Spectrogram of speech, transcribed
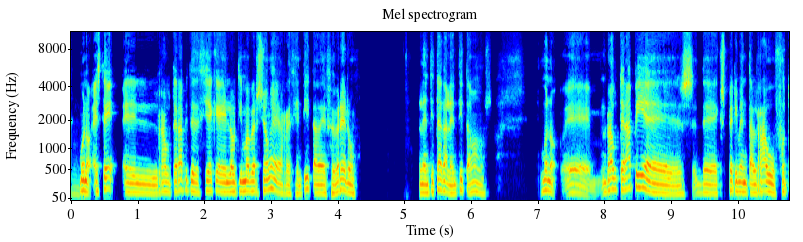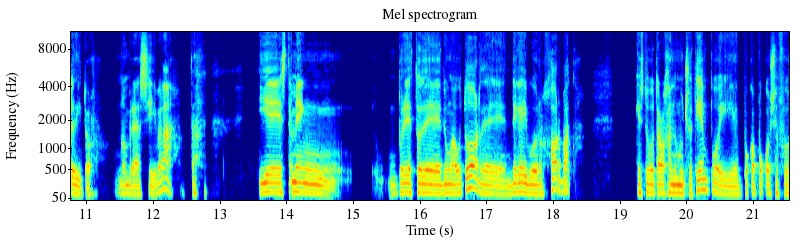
Bueno, este, el Raw Therapy te decía que la última versión es recientita, de febrero. Lentita, calentita, vamos. Bueno, eh, Therapy es de Experimental Raw Photo Editor, nombre así, ¿verdad? y es también un proyecto de, un autor, de, de Gabor Horvat, que estuvo trabajando mucho tiempo y poco a poco se fue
